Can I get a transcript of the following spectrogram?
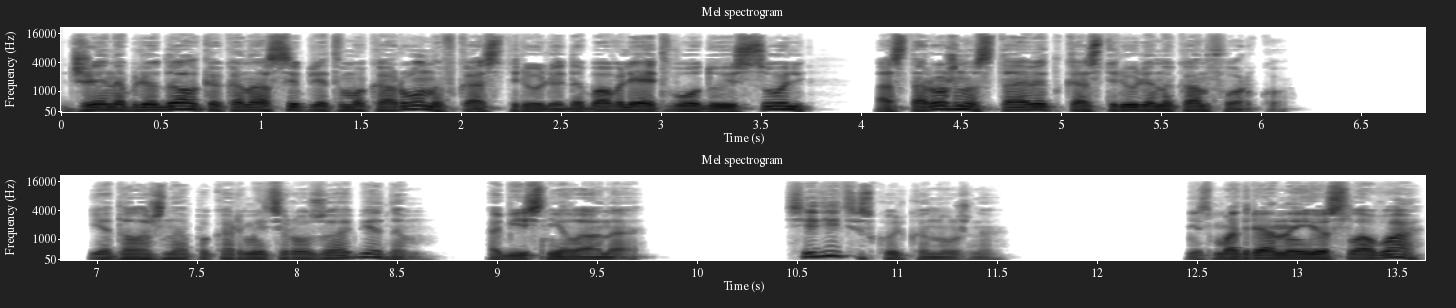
Джей наблюдал, как она сыплет макароны в кастрюлю, добавляет воду и соль, осторожно ставит кастрюлю на конфорку. «Я должна покормить Розу обедом», — объяснила она. «Сидите сколько нужно». Несмотря на ее слова,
